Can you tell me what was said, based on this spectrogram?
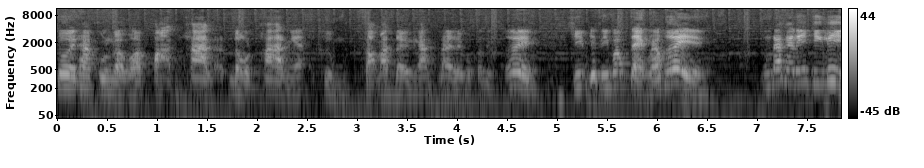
ช่วยถ้าคุณแบบว่าปาดพลาดโดดพลาดเงี้ยคือสามารถเดินงัดได้เลยปกติเฮ้ยคลิปจะตีปั๊บแตกแล้วเฮ้ยมึงได้แค่นี้จริงดิ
